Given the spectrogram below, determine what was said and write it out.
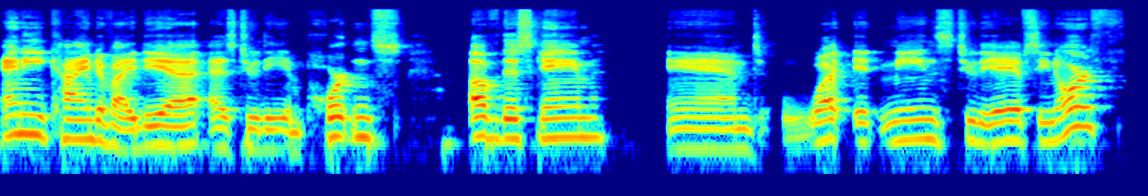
any kind of idea as to the importance of this game and what it means to the AFC North,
